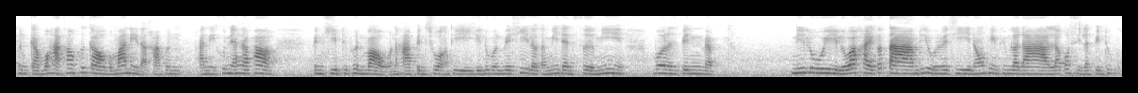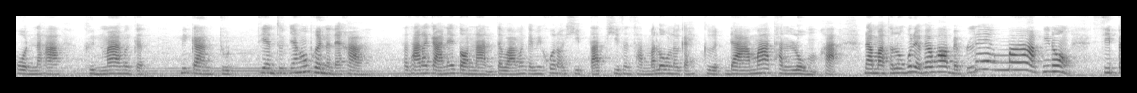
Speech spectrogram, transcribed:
เพิ่นก็บ่ฮักเฮาคือเก่าประมาณนี้แหละค่ะเพิ่นอันนี้คุณเนี่ยพาพา เป็นคลิปที่เพิ่นเว้านะคะ เป็นช่วงที่ยืนอยู่บนเวทีแล้วก็มีแดนเซอร์มีบ่ว่าจะเป็นแบบนิลุยหรือว่าใครก็ตามที่อยู่บนเวทีน้องพิมพิมระดา แล้วก็ศิลปินทุกคนนะคะขึ้นมากเพิ่นก็มีการจุดเทียนจุดยังของเพิ่นนั่นแหละค่ะ สถานการณ์ในตอนนั้น แต่ว่ามันก็มีคนเอาคลิปตัดคลิปสั้นๆมาลงแล้วก็ให้เกิดดราม่าถล่มค่ะดราม่าถล่มคุณเดี๋ยวแพร่ภาพแบบแรงมากพี่น้องสิไป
